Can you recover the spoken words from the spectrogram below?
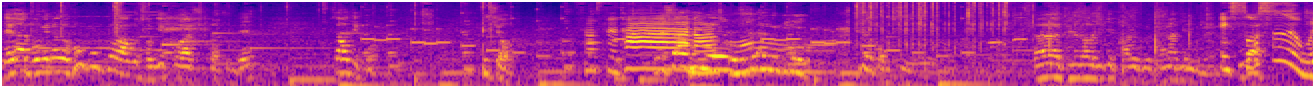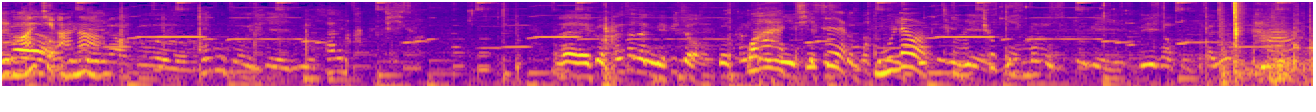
내가 보기에는 홍콩 거하고 저기 거 하실 것 같은데. 사우디 거. 그죠? 소스 그다 넣고. 아, 그래서 이렇게 바로 그 전화드린 거예요. 이 소스 왜 많지 어저께 않아? 그 홍콩 쪽 이렇게 사장님. 네, 그 강 사장님이 그죠? 그강 와, 치즈 뭐. 이거는 그쪽이 부회장 보니까요. 어,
